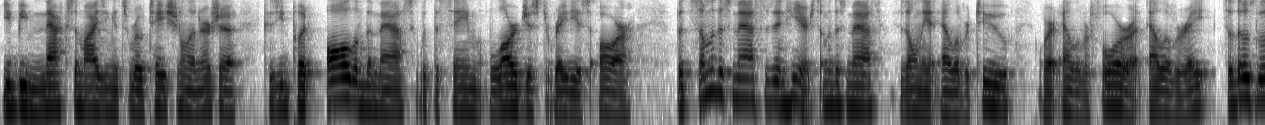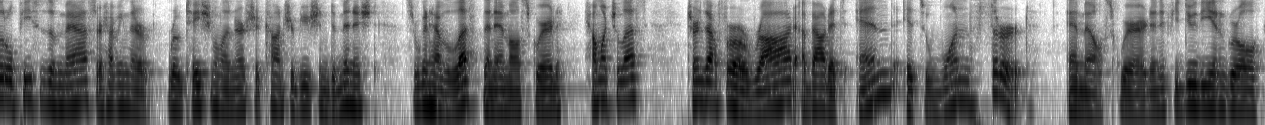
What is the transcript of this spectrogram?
you'd be maximizing its rotational inertia because you'd put all of the mass with the same largest radius r. But some of this mass is in here. Some of this mass is only at L over 2 or at L over 4 or at L over 8. So those little pieces of mass are having their rotational inertia contribution diminished. So we're going to have less than ml squared. How much less? Turns out for a rod about its end, it's one third ml squared. And if you do the integral,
